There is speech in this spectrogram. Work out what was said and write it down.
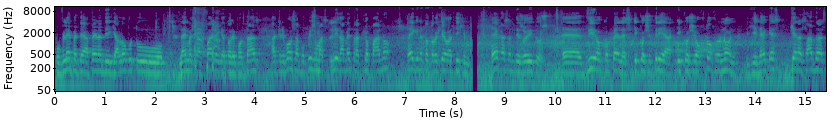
που βλέπετε απέναντι για λόγου του να είμαστε ασφάλεια για το ρεπορτάζ, ακριβώς από πίσω μας λίγα μέτρα πιο πάνω έγινε το τροχαίο ατύχημα. Έχασαν τη ζωή τους ε, δύο κοπέλες 23-28 χρονών γυναίκες και ένας άντρας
